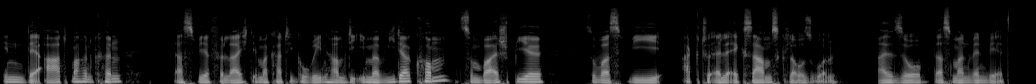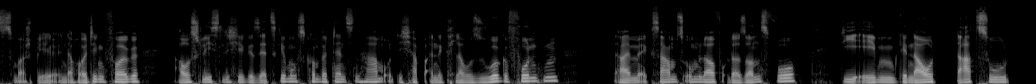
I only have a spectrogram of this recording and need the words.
in der Art machen können, dass wir vielleicht immer Kategorien haben, die immer wieder kommen. Zum Beispiel sowas wie aktuelle Examensklausuren. Also, dass man, wenn wir jetzt zum Beispiel in der heutigen Folge ausschließliche Gesetzgebungskompetenzen haben und ich habe eine Klausur gefunden, da im Examensumlauf oder sonst wo, die eben genau dazu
